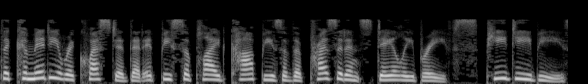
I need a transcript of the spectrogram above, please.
The committee requested that it be supplied copies of the President's Daily Briefs PDBs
